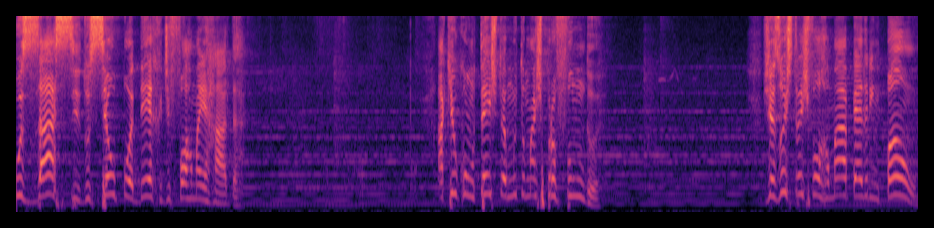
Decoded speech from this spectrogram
usasse do seu poder de forma errada. Aqui o contexto é muito mais profundo. Jesus transformar a pedra em pão,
